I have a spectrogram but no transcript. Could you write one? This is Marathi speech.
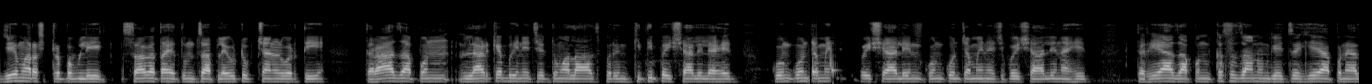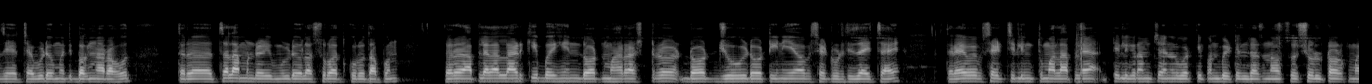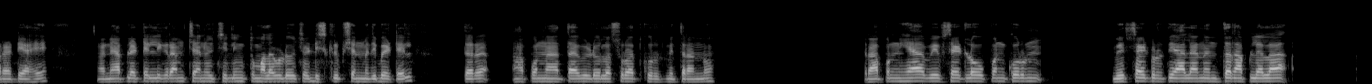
जय महाराष्ट्र पब्लिक. स्वागत आहे तुमचं आपल्या युट्यूब चॅनलवरती तर आज आपण लाडक्या बहिणीचे तुम्हाला आजपर्यंत किती पैसे आलेले आहेत? कोणकोणत्या महिन्याचे पैसे आले कोणकोणत्या महिन्याचे पैसे आले नाहीत? तर हे आज आपण कसं जाणून घ्यायचं हे आपण आज ह्याच्या व्हिडिओमध्ये बघणार आहोत. तर चला मंडळी व्हिडिओला सुरुवात करूत आपण. तर आपल्याला Ladki Bahin dot Maharashtra dot G V dot in या वेबसाईटवरती जायचं आहे. तर या वेबसाईटची लिंक तुम्हाला आपल्या टेलिग्राम चॅनलवरती पण भेटेल. ज्याचं नाव सोशल टॉक मराठी आहे. आणि आपल्या टेलिग्राम चॅनलची लिंक तुम्हाला व्हिडिओच्या डिस्क्रिप्शनमध्ये भेटेल. तर आपण आता व्हिडिओला सुरुवात करू मित्रांनो. तर आपण ह्या वेबसाईटला ओपन करून वेबसाईट वरती आल्यानंतर आपल्याला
